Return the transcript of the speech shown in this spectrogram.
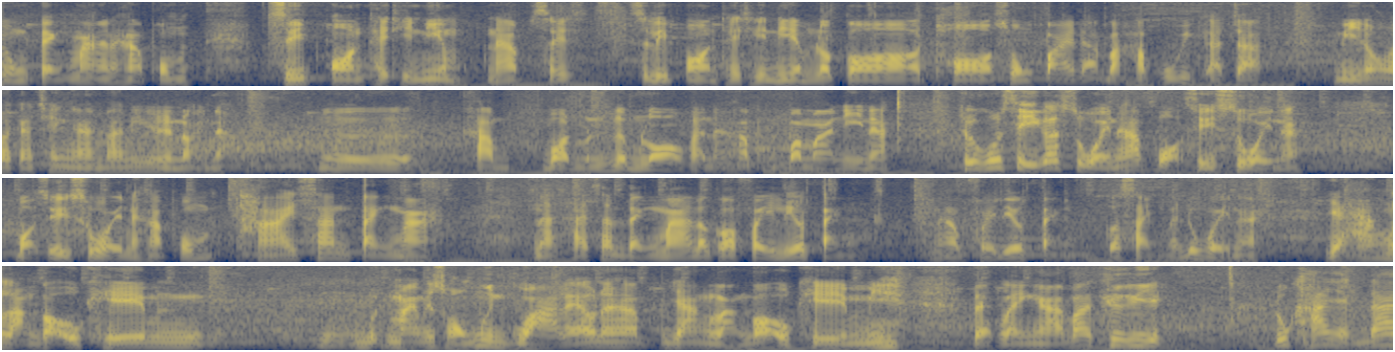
ยงแต่งมานะครับผมสลิปออนไทเทเนียมนะครับสลิปออนไทเทเนียมแล้วก็ท่อทรงปลายดาบอะคาพูวิกอาจจะมีร่องรอยการใช้งานบ้างนิดหน่อยนะเออคาร์บอนมันเริ่มลอกแล้วนะครับผมประมาณนี้นะชุดคู่สีก็สวยนะครับเบาะสวยๆนะเบาะสวยๆนะครับผมท้ายสั้นแต่งมานะท้ายสั้นแต่งมาแล้วก็ไฟเลี้ยวแต่งนะครับไฟเลี้ยวแต่งก็ใส่มาด้วยนะยางหลังก็โอเคมันไม่เป็นสองหมื่นกว่าแล้วนะครับยางหลังก็โอเคมีแตกรายงานบ้างคือ ลูกค้าอยากได้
